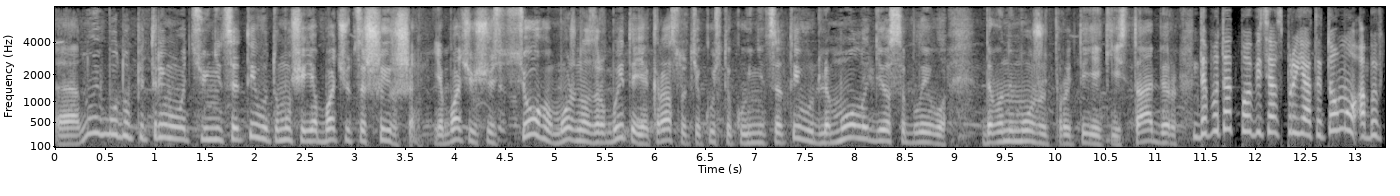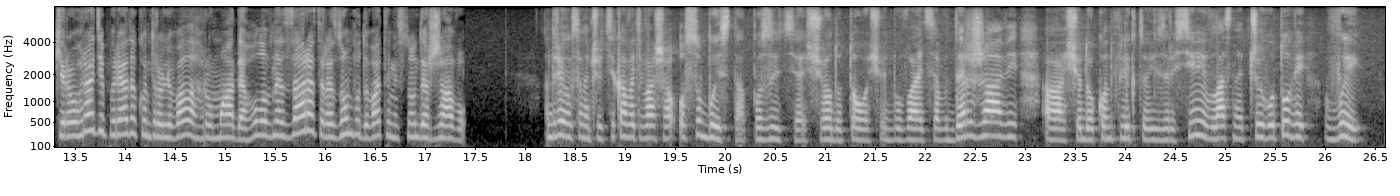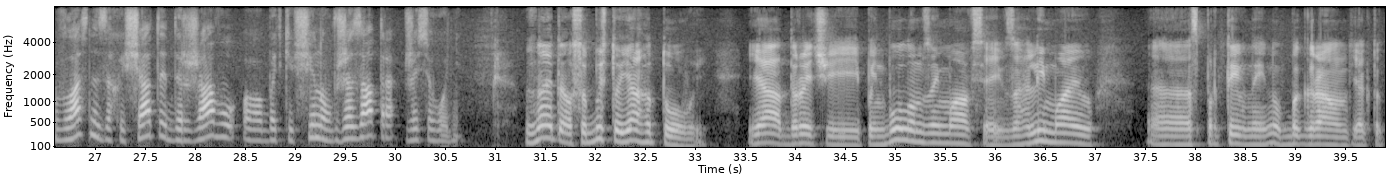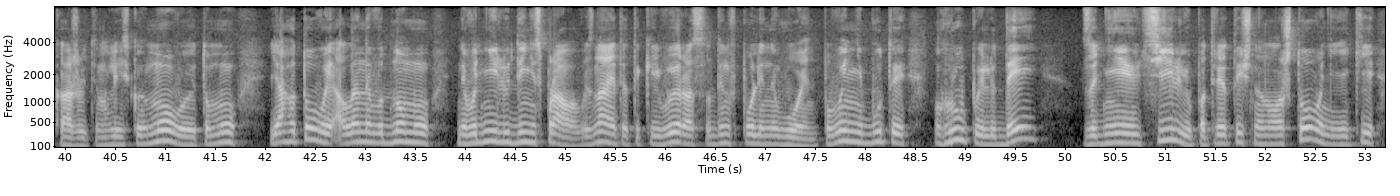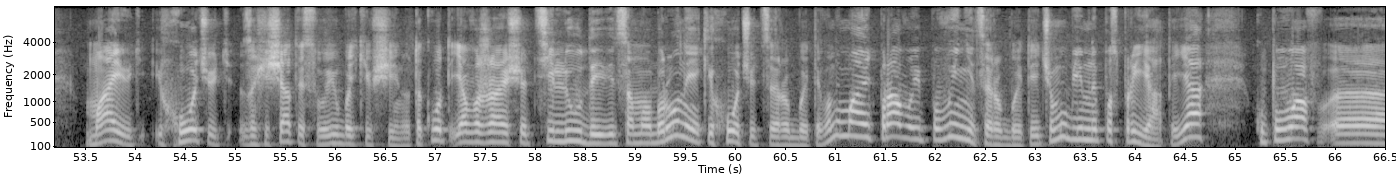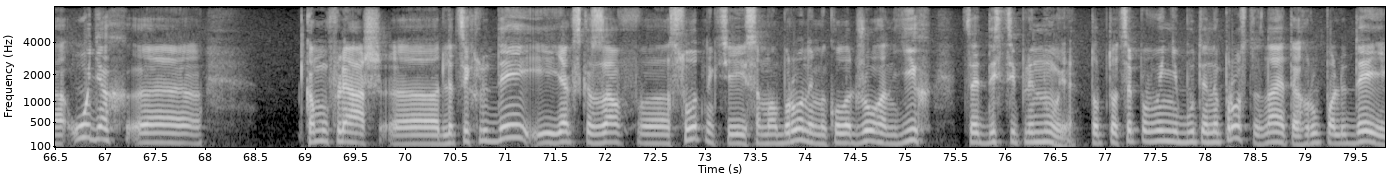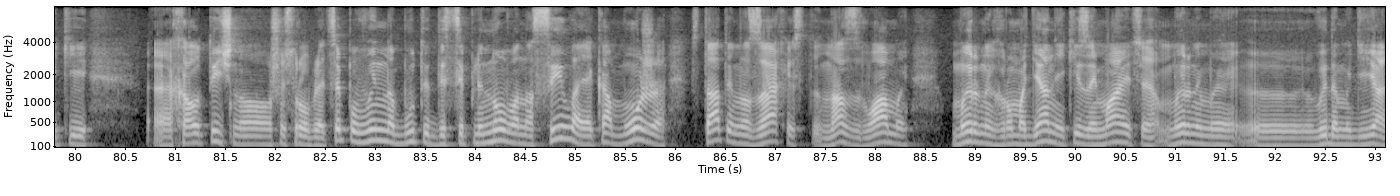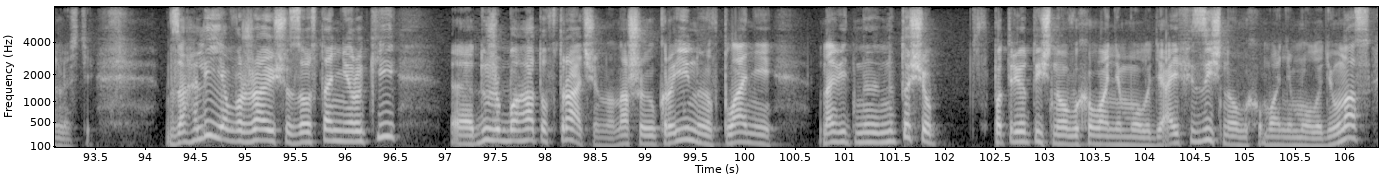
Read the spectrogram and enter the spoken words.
Е, Ну і буду підтримувати цю ініціативу, тому що я бачу це ширше. Я бачу, що з цього можна зробити якраз от якусь таку ініціативу для молоді, особливо, де вони можуть пройти якийсь табір, Депутат пообіцяв сприяти тому, аби в Кіровограді порядок контролювала громада. Головне зараз разом будувати міцну державу. Андрій Олександровичу, цікавить ваша особиста позиція щодо того, що відбувається в державі, щодо конфлікту із Росією. Власне, чи готові ви власне захищати державу, батьківщину вже завтра, вже сьогодні? Знаєте, особисто я готовий. Я, до речі, і пейнтболом займався, і взагалі маю спортивний ну, бекграунд, як то кажуть, англійською мовою. Тому я готовий, але не в одному, не в одній людині справа. Ви знаєте такий вираз один в полі не воїн. Повинні бути групи людей з однією ціллю, патріотично налаштовані, які мають і хочуть захищати свою батьківщину. Так от я вважаю, що ці люди від самооборони, які хочуть це робити, вони мають право і повинні це робити. І чому б їм не посприяти? Я купував е, одяг. Е, Камуфляж е, для цих людей, і як сказав е, сотник цієї самооборони Микола Джоган, їх це дисциплінує. Тобто це повинні бути не просто, знаєте, група людей, які е, хаотично щось роблять. Це повинна бути дисциплінована сила, яка може стати на захист нас з вами, мирних громадян, які займаються мирними е, видами діяльності. Взагалі, я вважаю, що за останні роки е, дуже багато втрачено нашою Україною в плані навіть не, не то, що патріотичного виховання молоді, а й фізичного виховання молоді. У нас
